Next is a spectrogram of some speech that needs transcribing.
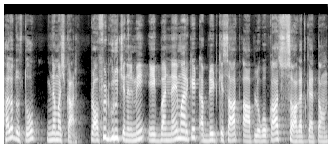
हेलो दोस्तों, नमस्कार। प्रॉफिट गुरु चैनल में एक बार नए मार्केट अपडेट के साथ आप लोगों का स्वागत करता हूँ।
